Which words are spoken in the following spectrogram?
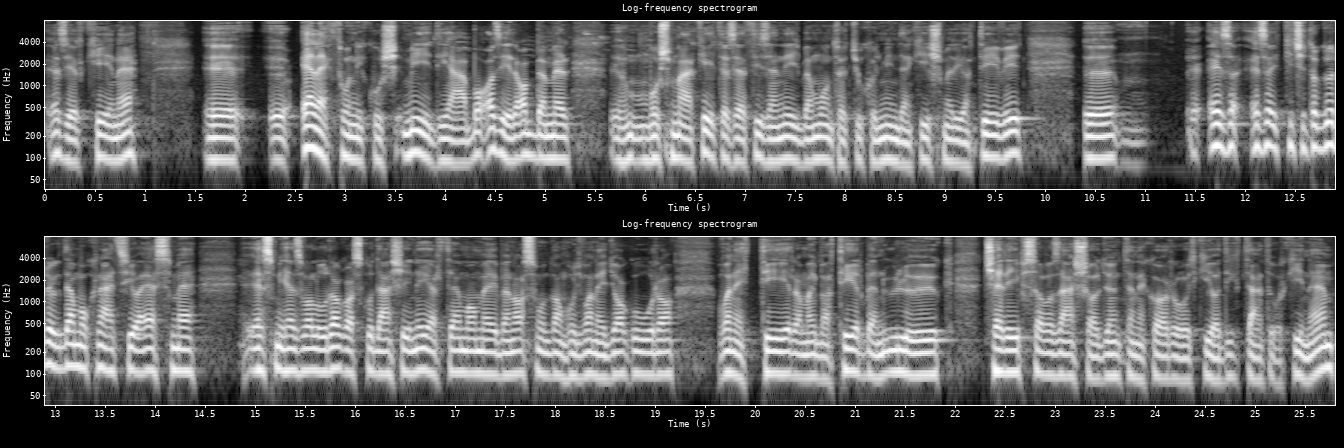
ezért kéne elektronikus médiába, azért abban, mert most már 2014-ben mondhatjuk, hogy mindenki ismeri a tévét, ez, ez egy kicsit a görög demokrácia eszme, eszméhez való ragaszkodás én értem, amelyben azt mondom, hogy van egy agóra, van egy tér, amelyben a térben ülők cserépszavazással döntenek arról, hogy ki a diktátor, ki nem.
